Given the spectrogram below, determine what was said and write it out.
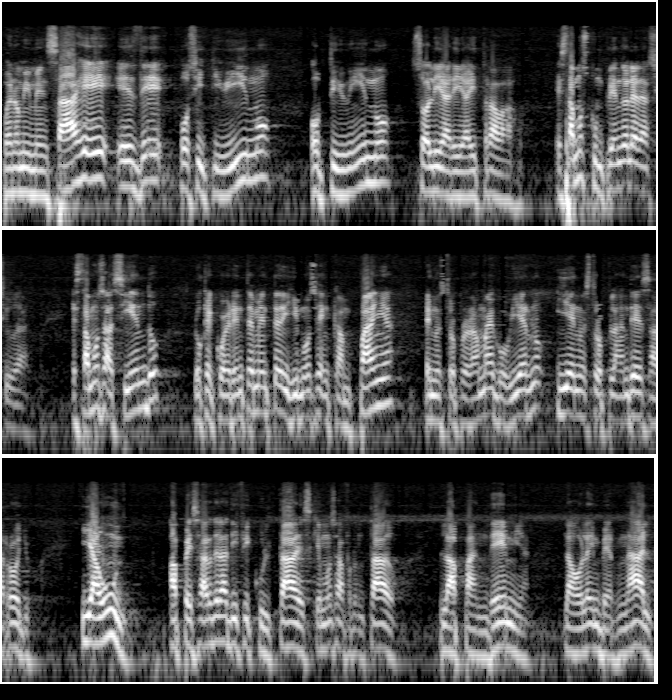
Bueno, mi mensaje es de positivismo, optimismo, solidaridad y trabajo. Estamos cumpliéndole a la ciudad. Estamos haciendo lo que coherentemente dijimos en campaña en nuestro programa de gobierno y en nuestro plan de desarrollo. Y aún, a pesar de las dificultades que hemos afrontado, la pandemia, la ola invernal,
